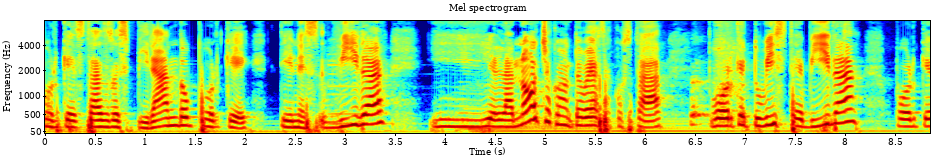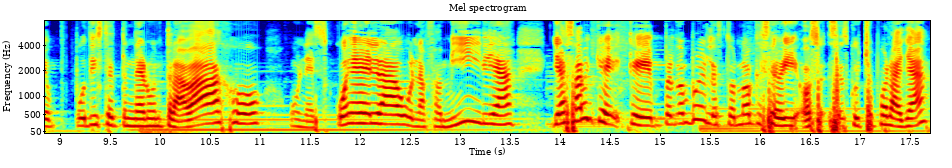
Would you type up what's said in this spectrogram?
porque estás respirando, porque tienes vida y en la noche cuando te vayas a acostar, porque tuviste vida, porque pudiste tener un trabajo, una escuela, una familia. Ya saben que, perdón por el estornudo que se, o se, se escuchó por allá,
